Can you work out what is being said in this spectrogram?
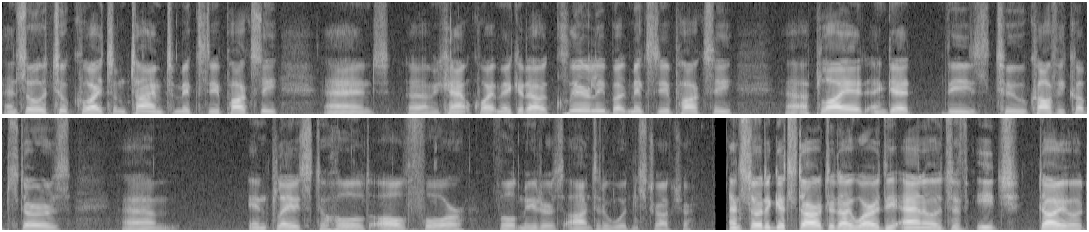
and so it took quite some time to mix the epoxy and um, you can't quite make it out clearly but mix the epoxy uh, apply it and get these two coffee cup stirrers um, in place to hold all four voltmeters onto the wooden structure. And so to get started I wired the anodes of each diode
